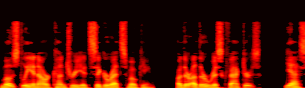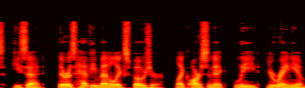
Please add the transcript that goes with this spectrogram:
Mostly in our country it's cigarette smoking. Are there other risk factors? Yes, he said. There is heavy metal exposure, like arsenic, lead, uranium,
